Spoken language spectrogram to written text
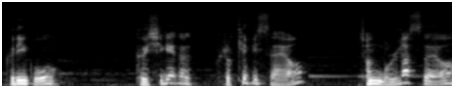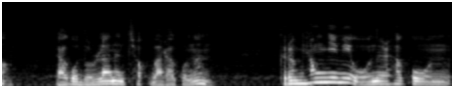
그리고 그 시계가 그렇게 비싸요? 전 몰랐어요. 라고 놀라는 척 말하고는 그럼 형님이 오늘 하고 온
